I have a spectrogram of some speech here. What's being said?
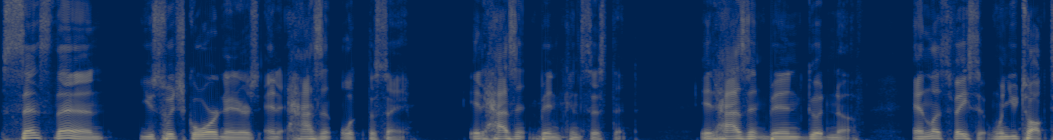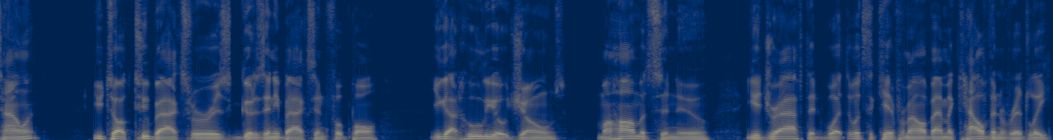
since then you switch coordinators and it hasn't looked the same. It hasn't been consistent. It hasn't been good enough. And let's face it, when you talk talent, you talk two backs who are as good as any backs in football. You got Julio Jones, Mohamed Sanu. You drafted what? What's the kid from Alabama, Calvin Ridley,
